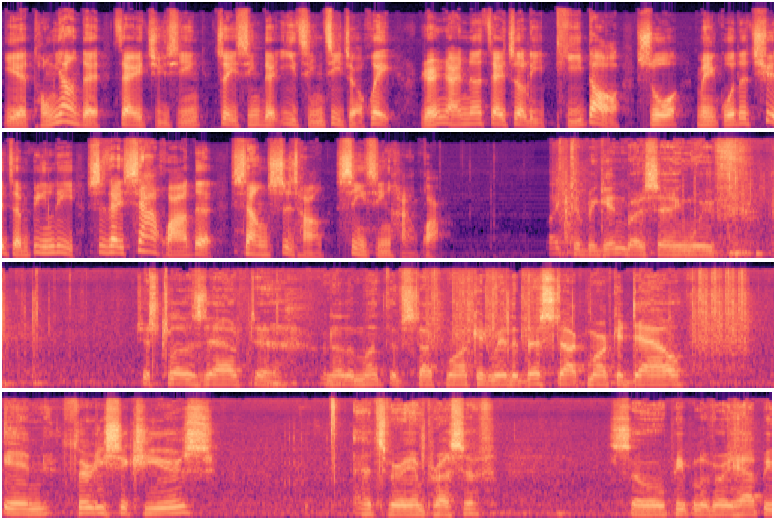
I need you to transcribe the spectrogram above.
也同样的在举行最新的疫情记者会，仍然呢在这里提到说，美国的确诊病例是在下滑的，向市场信心喊话。Like to begin by saying we've just closed out uh, another month of stock market. We're the best stock market Dow in 36 years. That's very impressive. So people are very happy.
